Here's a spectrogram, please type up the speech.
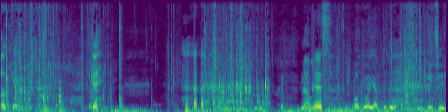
Okay. Okay. Now, Yes. what do I have to do? Teach me.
